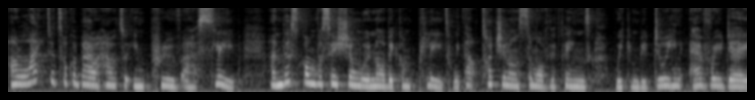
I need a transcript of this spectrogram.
I'd like to talk about how to improve our sleep, and this conversation will not be complete without touching on some of the things we can be doing every day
